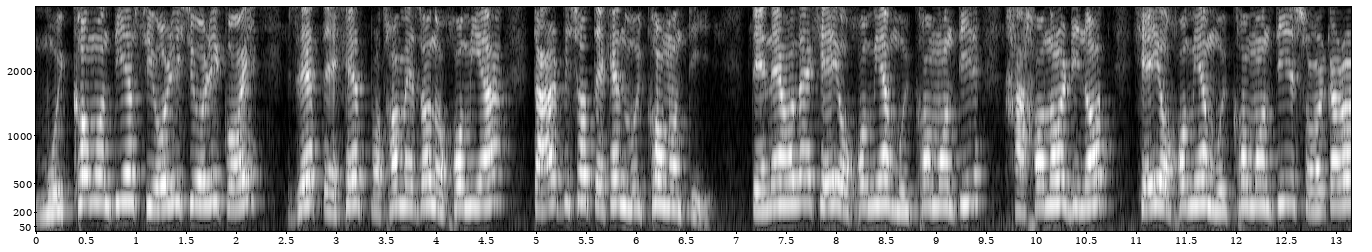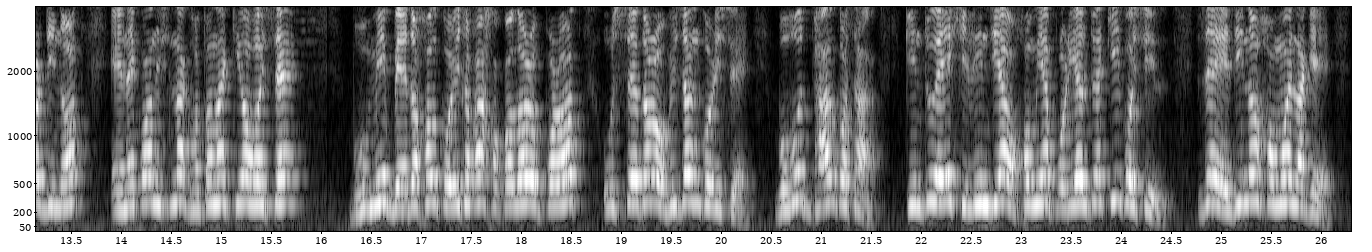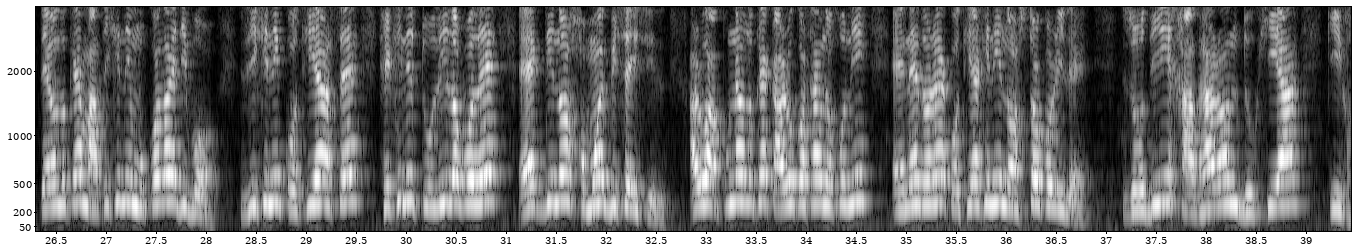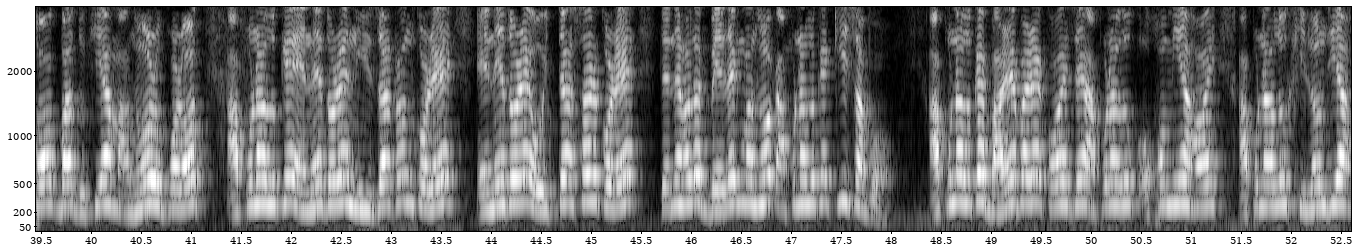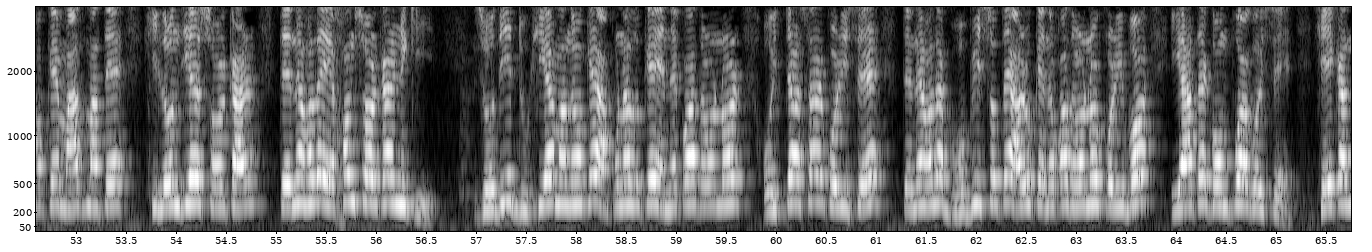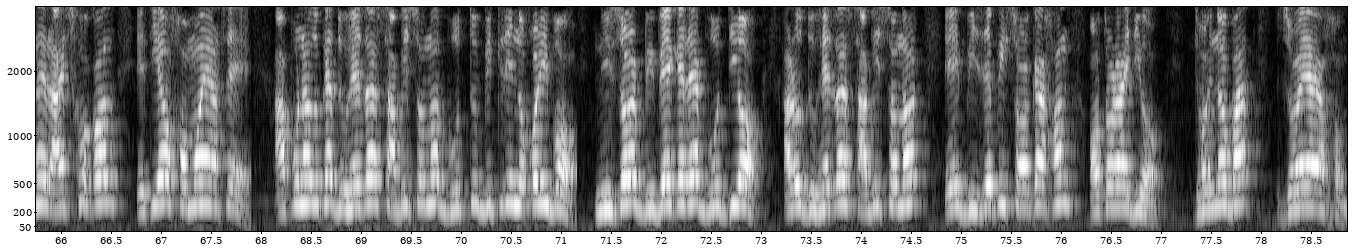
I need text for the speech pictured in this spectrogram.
মুখ্যমন্ত্ৰীয়ে চিঞৰি চিঞৰি কয় যে তেখেত প্ৰথম এজন অসমীয়া তাৰপিছত তেখেত মুখ্যমন্ত্ৰী। তেনেহ'লে সেই অসমীয়া মুখ্যমন্ত্ৰীৰ শাসনৰ দিনত, সেই অসমীয়া মুখ্যমন্ত্ৰীৰ চৰকাৰৰ দিনত এনেকুৱা নিচিনা ঘটনা কিয় হৈছে? ভূমি বেদখল কৰি থকা সকলৰ ওপৰত উচ্ছেদৰ অভিযান কৰিছে। বহুত ভালো কথা। কিন্তু এই শিলিঞ্জীয়া অসমীয়া পৰিয়ালটোৱে কি কৈছিল? যে এদিনৰ সময় লাগে তেওঁলোকে মাটিখিনি মোকলাই দিব। যিখিনি কঠীয়া আছে সেইখিনি তুলি ল'বলৈ একদিনৰ সময় বিচাৰিছিল। আৰু আপোনালোকে কাৰো কথা নুশুনি এনেদৰে কঠীয়াখিনি নষ্ট কৰিলে। যদি সাধাৰণ দুখীয়া কৃষক বা দুখীয়া মানুহৰ ওপৰত আপোনালোকে এনেদৰে নিৰ্যাতন কৰে এনেদৰে অত্যাচাৰ কৰে তেনেহ'লে বেলেগ মানুহক আপোনালোকে কি চাব? আপোনালোকে বাৰে বাৰে কয় যে আপোনালোক অসমীয়া হয়, আপোনালোক খিলঞ্জীয়া হকে মাত মাতে, খিলঞ্জীয়াৰ চৰকাৰ, তেনেহ'লে এখন চৰকাৰ নেকি? যদি দুখীয়া মানুহকে আপোনালোকে এনেকুৱা ধৰণৰ অত্যাচাৰ কৰিছে, তেনেহ'লে ভৱিষ্যতে আৰু কেনেকুৱা ধৰণৰ কৰিব, ইয়াতে গম পোৱা গৈছে। সেইকাৰণে ৰাইজসকল, এতিয়াও সময় আছে। আপোনালোকে দুহেজাৰ ছাব্বিছ চনত ভোটটো বিক্ৰী নকৰিব। নিজৰ বিবেকেৰে ভোট দিয়ক আৰু দুহেজাৰ ছাব্বিছ চনত এই বিজেপি চৰকাৰখন আঁতৰাই দিয়ক। ধন্যবাদ জয় অসম।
